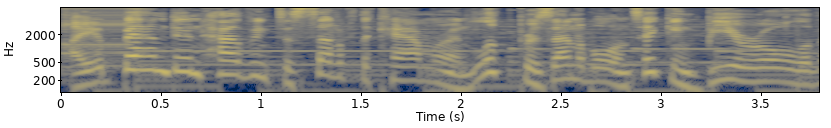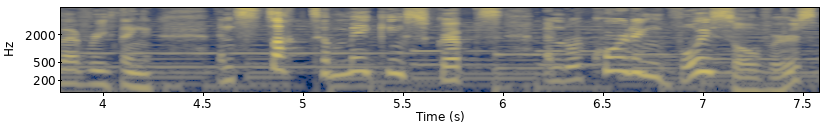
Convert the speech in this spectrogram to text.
I abandoned having to set up the camera and look presentable and taking b-roll of everything and stuck to making scripts and recording voiceovers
